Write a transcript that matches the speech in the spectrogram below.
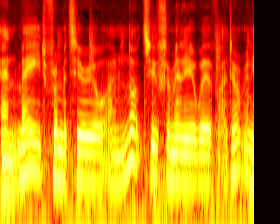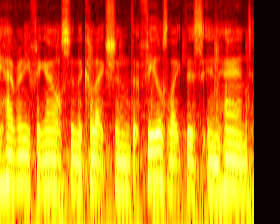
and made from material I'm not too familiar with. I don't really have anything else in the collection that feels like this in hand.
